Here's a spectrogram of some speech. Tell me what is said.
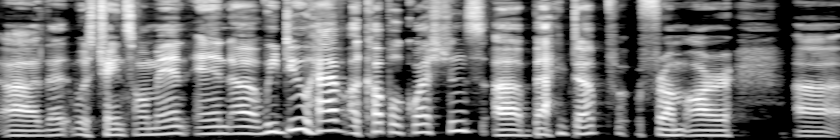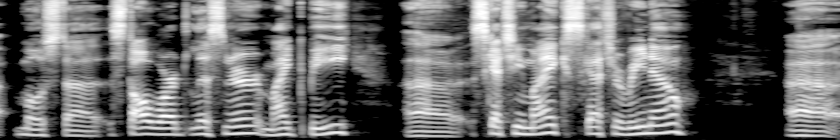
Uh, that was Chainsaw Man, and uh, we do have a couple questions uh, backed up from our uh, most uh, stalwart listener, Mike B, uh, Sketchy Mike, Sketcherino. Uh,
